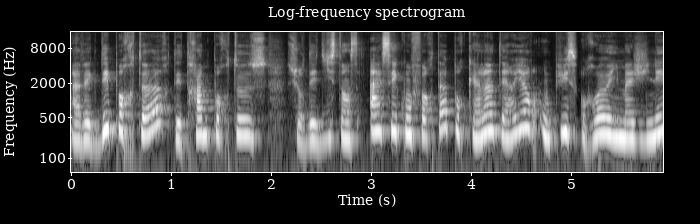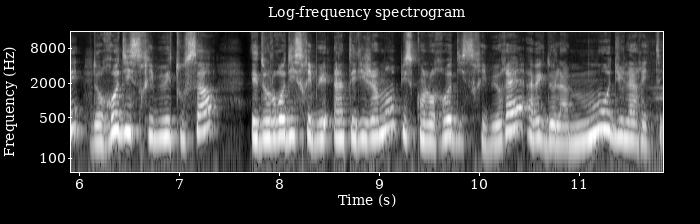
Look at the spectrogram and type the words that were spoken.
avec des porteurs, des trames porteuses sur des distances assez confortables pour qu'à l'intérieur on puisse reimaginer de redistribuer tout ça et de le redistribuer intelligemment puisqu'on le redistribuerait avec de la modularité.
